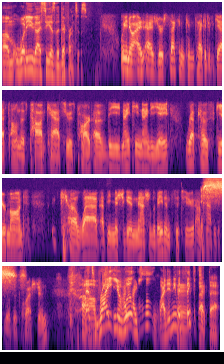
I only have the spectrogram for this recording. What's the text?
um, what do you guys see as the differences? Well, you know, as, as your second consecutive guest on this podcast, who is part of the 1998 Repco Skiermont uh, lab at the Michigan National Debate Institute, I'm happy to field this question. That's um, right. You, you know, will. I, I, oh, I didn't even think about that.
